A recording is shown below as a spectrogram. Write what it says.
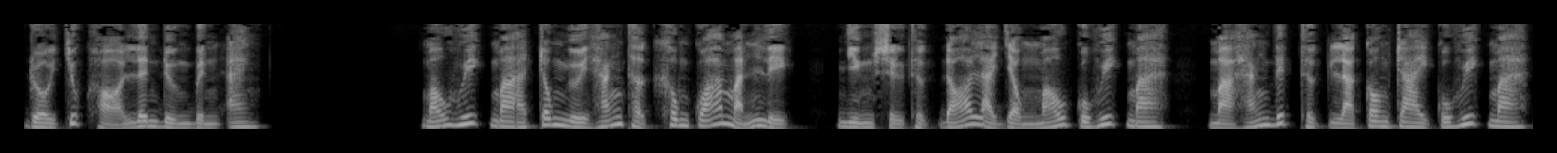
rồi chúc họ lên đường bình an. Máu huyết ma trong người hắn thật không quá mãnh liệt, nhưng sự thực đó là dòng máu của huyết ma, mà hắn đích thực là con trai của huyết ma,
